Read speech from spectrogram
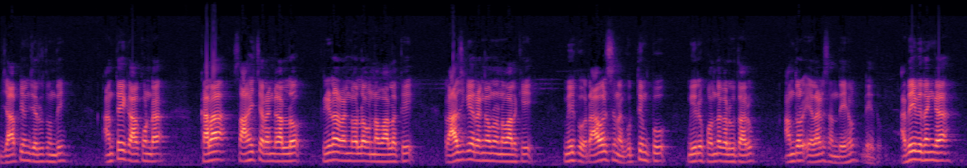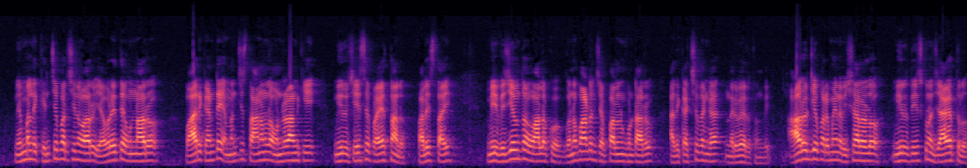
జాప్యం జరుగుతుంది. అంతేకాకుండా కళా సాహిత్య రంగాల్లో క్రీడా రంగంలో ఉన్న వాళ్ళకి రాజకీయ రంగంలో ఉన్న వాళ్ళకి మీకు రావాల్సిన గుర్తింపు మీరు పొందగలుగుతారు. అందులో ఎలాంటి సందేహం లేదు. అదేవిధంగా మిమ్మల్ని కించపరిచిన వారు ఎవరైతే ఉన్నారో వారికంటే మంచి స్థానంలో ఉండడానికి మీరు చేసే ప్రయత్నాలు ఫలిస్తాయి. మీ విజయంతో వాళ్ళకు గుణపాఠం చెప్పాలనుకుంటారు అది ఖచ్చితంగా నెరవేరుతుంది. ఆరోగ్యపరమైన విషయాలలో మీరు తీసుకున్న జాగ్రత్తలు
